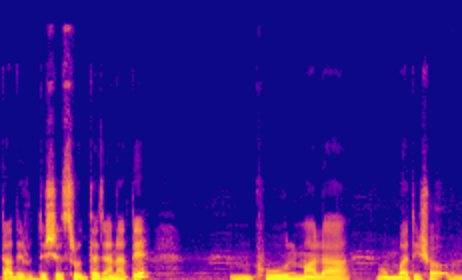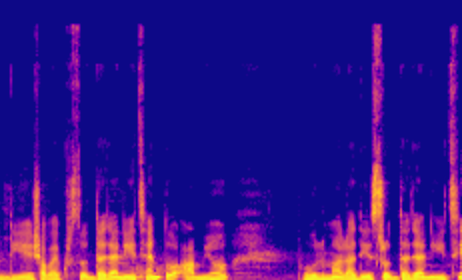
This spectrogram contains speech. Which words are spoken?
তাদের উদ্দেশ্যে শ্রদ্ধা জানাতে। ফুল, মালা, মোমবাতি দিয়ে সবাই শ্রদ্ধা জানিয়েছেন। তো আমিও ফুল, মালা দিয়ে শ্রদ্ধা জানিয়েছি।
